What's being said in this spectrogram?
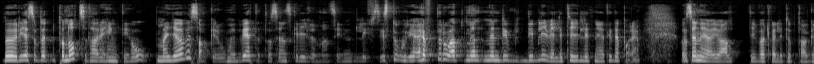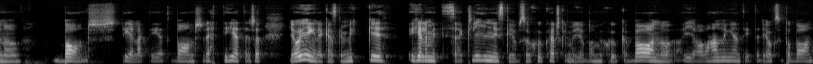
börja, så på något sätt har det hängt ihop. Man gör väl saker omedvetet och sen skriver man sin livshistoria efteråt. Men, men det, det blir väldigt tydligt när jag tittar på det. Och sen har jag ju alltid varit väldigt upptagen av barns delaktighet, barns rättigheter. Så att jag har ju ägnat ganska mycket hela mitt så här, kliniska jobb som sjuksköterska med att jobba med sjuka barn och i avhandlingen tittade jag också på barn.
